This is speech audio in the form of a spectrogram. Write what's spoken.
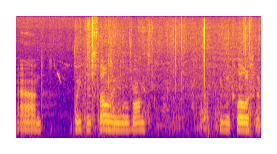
and we can slowly move on, even closer.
